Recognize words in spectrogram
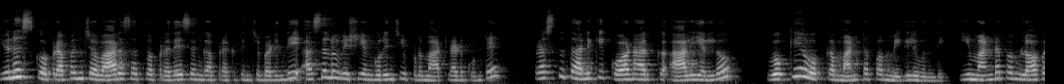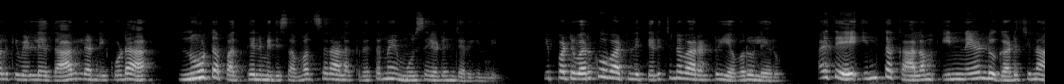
యునెస్కో ప్రపంచ వారసత్వ ప్రదేశంగా ప్రకటించబడింది. అసలు విషయం గురించి ఇప్పుడు మాట్లాడుకుంటే ప్రస్తుతానికి కోణార్క్ ఆలయంలో ఒకే ఒక్క మంటపం మిగిలి ఉంది. ఈ మండపం లోపలికి వెళ్ళే దారులన్నీ కూడా నూట పద్దెనిమిది సంవత్సరాల క్రితమే మూసేయడం జరిగింది. ఇప్పటి వరకు వాటిని తెరిచిన వారంటూ ఎవరూ లేరు. అయితే ఇంతకాలం ఇన్నేళ్ళు గడిచినా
